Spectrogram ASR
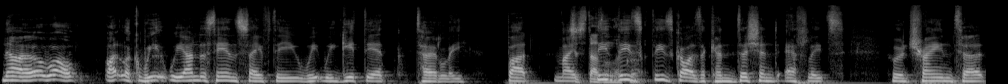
No, well, look, we, we understand safety. We we get that totally, but mate, the- these right. these guys are conditioned athletes who are trained to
